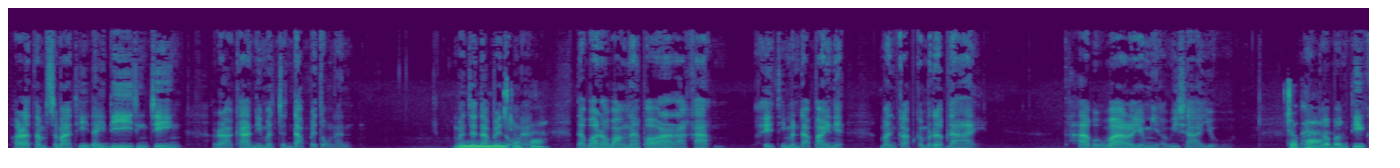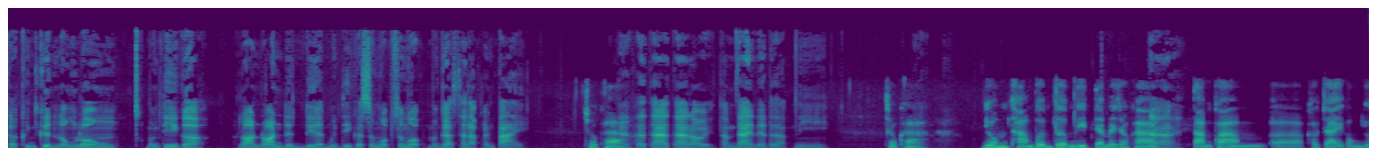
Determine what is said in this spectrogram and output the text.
พอเราทำสมาธิได้ดีจริง ๆ ราคะนี้มันจะดับไปตรงนั้น มันจะดับไปตรงนั้น แต่ว่าระวังนะ เพราะว่าราคะไอ้ที่มันดับไปเนี่ย มันกลับกำเริบได้ ถ้าบอกว่าเรายังมีอวิชชาอยู่มันก็บางทีก็ขึ้นขึ้นลงลงบางทีก็ร้อนร้อนเดือดเดือดบางทีก็สงบสงบมันก็สลับกันไป เจ้าค่ะถ้าถ้าถ้าเราทำได้ในระดับนี้ เจ้าค่ะโยมถามเพิ่มเติมนิดได้ไหมเจ้าคะตามความเข้าใจของโย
